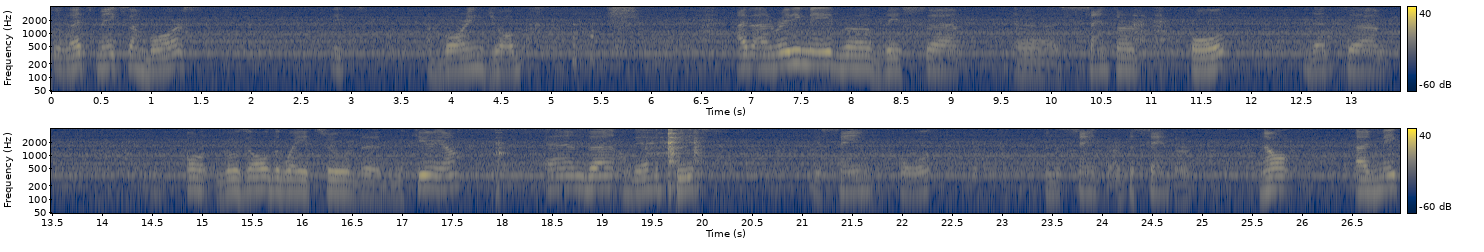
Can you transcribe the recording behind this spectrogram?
So let's make some bores it's a boring job. I've already made uh, this uh, uh, centered hole that um, all, goes all the way through the, the material. And uh, on the other piece the same hole in the center at the center. Now I'll make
